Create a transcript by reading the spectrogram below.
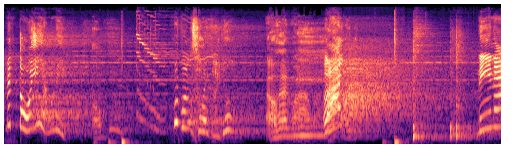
ไม่โตอีหยังนี่ว่าเบิ่งซอยข่อยดูเอาฮันนี่เฮ้ยนี่นะ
